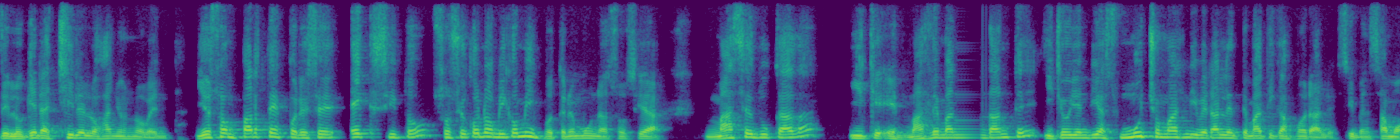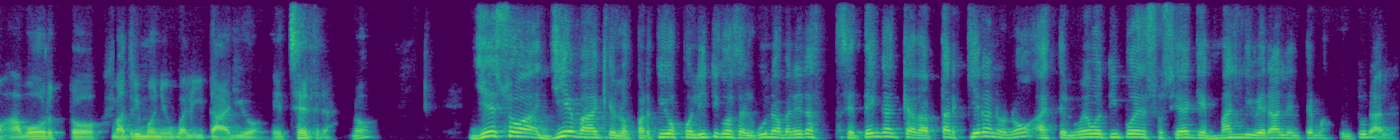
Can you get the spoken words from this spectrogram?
de lo que era Chile en los años 90. Y eso en parte es por ese éxito socioeconómico mismo. Tenemos una sociedad más educada y que es más demandante y que hoy en día es mucho más liberal en temáticas morales, si pensamos aborto, matrimonio igualitario, etcétera, ¿no? Y eso lleva a que los partidos políticos de alguna manera se tengan que adaptar, quieran o no, a este nuevo tipo de sociedad que es más liberal en temas culturales.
